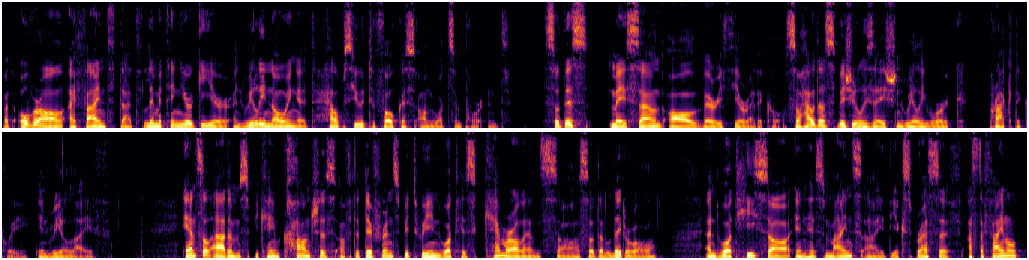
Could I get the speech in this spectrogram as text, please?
But overall, I find that limiting your gear and really knowing it helps you to focus on what's important. So this may sound all very theoretical. So how does visualization really work practically in real life? Ansel Adams became conscious of the difference between what his camera lens saw, so the literal, and what he saw in his mind's eye, the expressive, as the final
